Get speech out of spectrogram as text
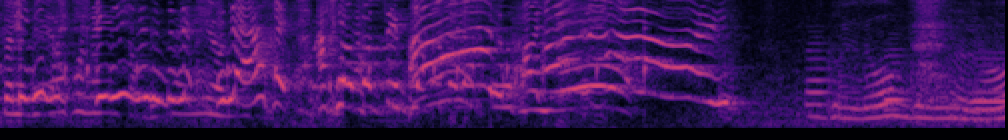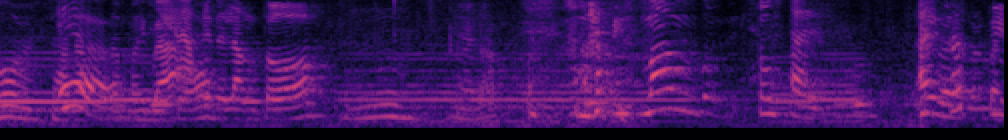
talaga. Hindi, Ako na hindi, yung hindi, hindi, hindi, hindi, akin, akin. Po kayo. Ay! Gulo, gulo yun. Ew. Diba? Akin na lang to. Ma'am, toast tayo. Ay, wala pa naman.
